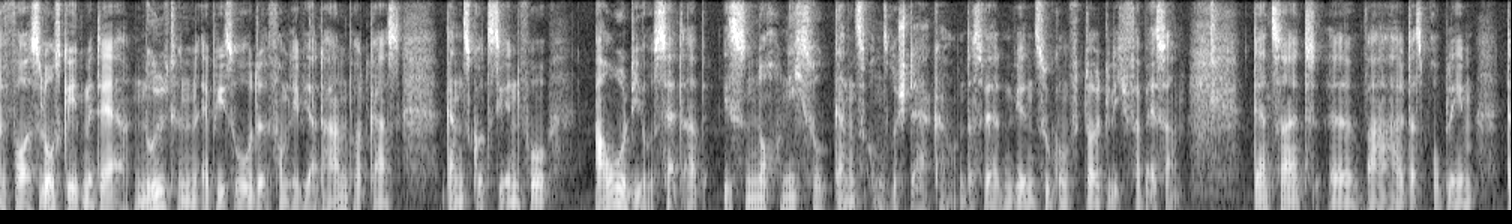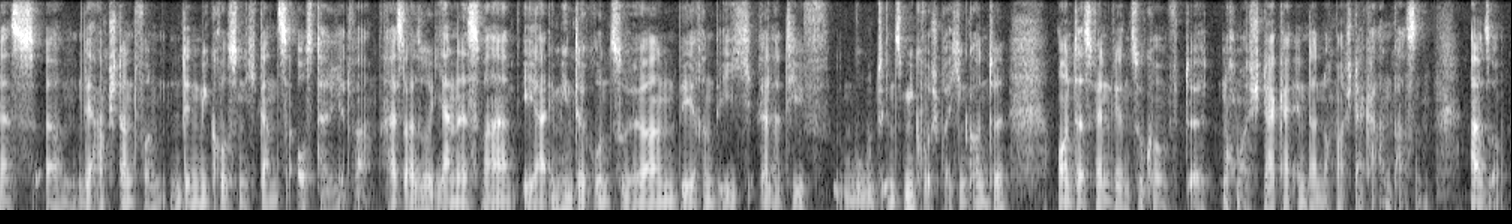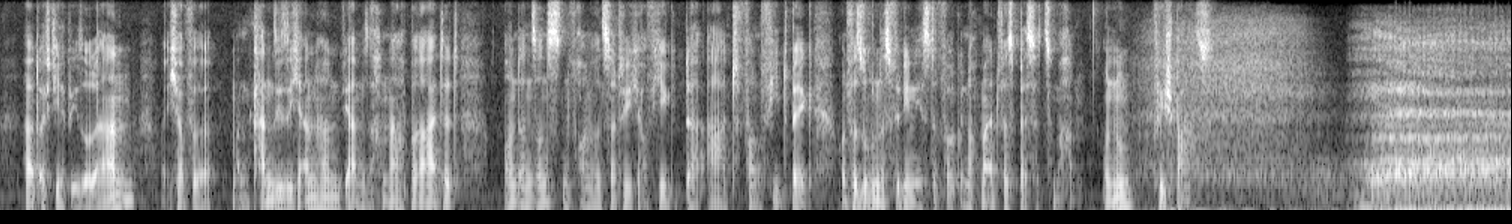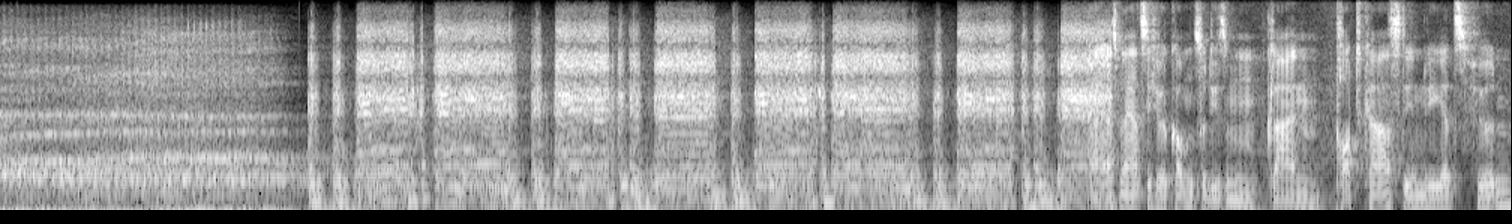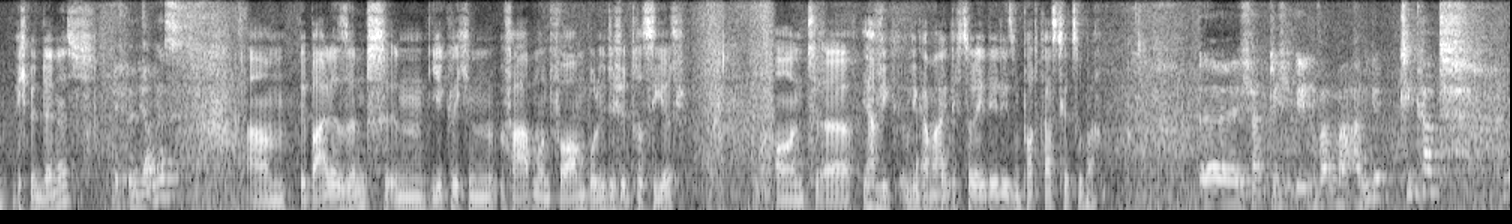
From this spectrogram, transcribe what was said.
Bevor es losgeht mit der nullten Episode vom Leviathan Podcast, ganz kurz die Info. Audio-Setup ist noch nicht so ganz unsere Stärke und das werden wir in Zukunft deutlich verbessern. Derzeit äh, war halt das Problem, dass ähm, der Abstand von den Mikros nicht ganz austariert war. Heißt also, Jannis war eher im Hintergrund zu hören, während ich relativ gut ins Mikro sprechen konnte. Und das werden wir in Zukunft äh, nochmal stärker ändern, nochmal stärker anpassen. Also, hört euch die Episode an. Ich hoffe, man kann sie sich anhören. Wir haben Sachen nachbereitet und ansonsten freuen wir uns natürlich auf jede Art von Feedback und versuchen das für die nächste Folge nochmal etwas besser zu machen. Und nun viel Spaß. Erstmal herzlich willkommen zu diesem kleinen Podcast, den wir jetzt führen. Ich bin Dennis. Ich bin Janis. Ähm, wir beide sind in jeglichen Farben und Formen politisch interessiert. Und äh, ja, wie, wie kam man eigentlich zu der Idee, diesen Podcast hier zu machen? Äh, ich habe dich irgendwann mal angetickert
